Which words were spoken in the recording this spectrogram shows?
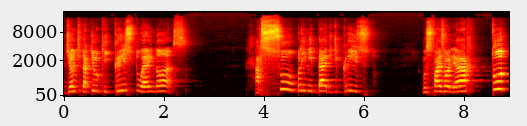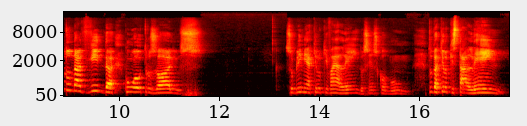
diante daquilo que Cristo é em nós. A sublimidade de Cristo nos faz olhar tudo na vida com outros olhos. Sublime é aquilo que vai além do senso comum, tudo aquilo que está além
